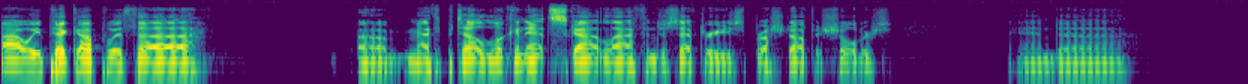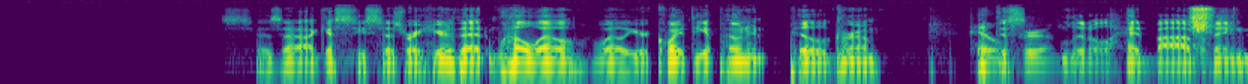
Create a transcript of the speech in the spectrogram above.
uh, we pick up with uh, uh, Matthew Patel looking at Scott laughing just after he's brushed off his shoulders. And uh, says, uh, I guess he says right here that, well, well, well, you're quite the opponent, Pilgrim. This little head bob thing.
